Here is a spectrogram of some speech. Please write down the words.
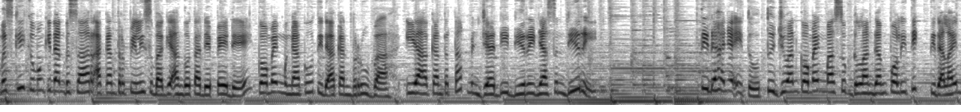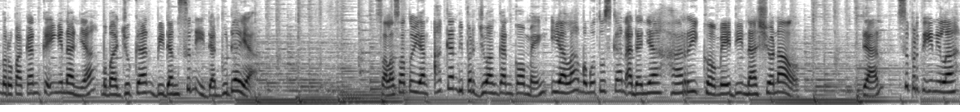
Meski kemungkinan besar akan terpilih sebagai anggota DPD, Komeng mengaku tidak akan berubah. Ia akan tetap menjadi dirinya sendiri. Tidak hanya itu, tujuan Komeng masuk gelanggang politik tidak lain merupakan keinginannya memajukan bidang seni dan budaya. Salah satu yang akan diperjuangkan Komeng ialah memutuskan adanya Hari Komedi Nasional. Dan seperti inilah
